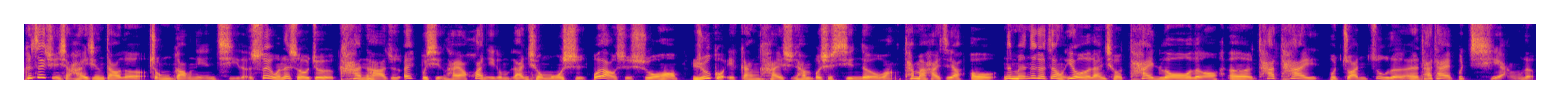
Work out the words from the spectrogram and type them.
可是这群小孩已经到了中高年级了，所以我那时候就看他，就是哎，不行，还要换一个篮球模式。我老实说哦，如果一刚开始他们不是新乐王，他们还是要哦，你们那个这种幼儿篮球太 low 了哦，呃，他太不专注了，呃，他太不强了。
